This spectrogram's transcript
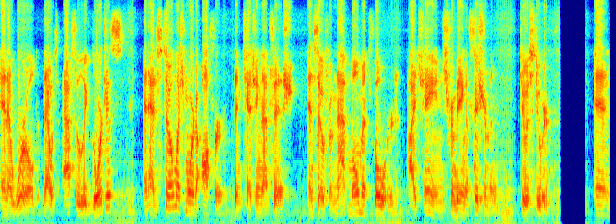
and a world that was absolutely gorgeous and had so much more to offer than catching that fish. And so from that moment forward, I changed from being a fisherman to a steward. And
